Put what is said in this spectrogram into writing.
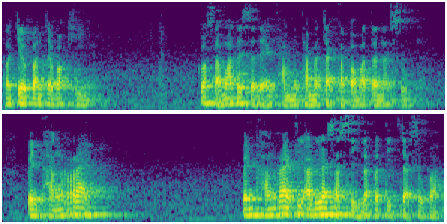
พอเจอปัญจวัคคีย์ก็สามารถได้แสดงธรรมในธรรมจักรกับปวัตนสูตรเป็นครั้งแรก เป็นครั้งแรกที่อริยสัจสี่และปฏิจจสมบัติ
